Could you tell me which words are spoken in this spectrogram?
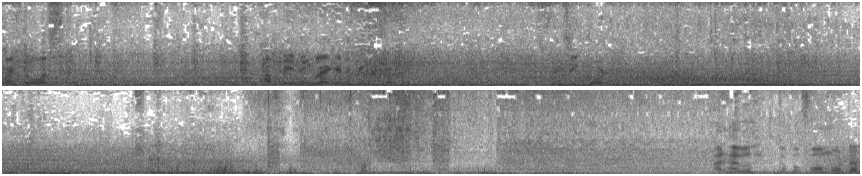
My toes are paining like anything because freezing cold. I'll have a cup of warm water.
